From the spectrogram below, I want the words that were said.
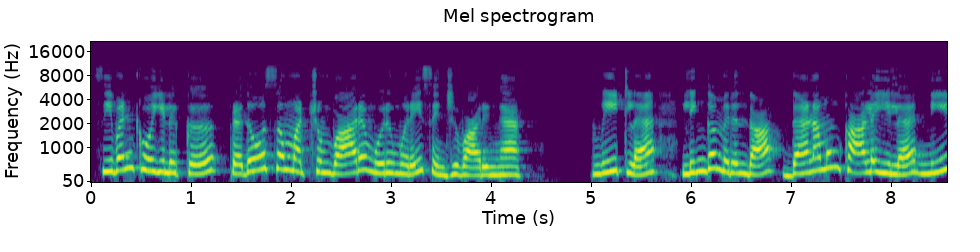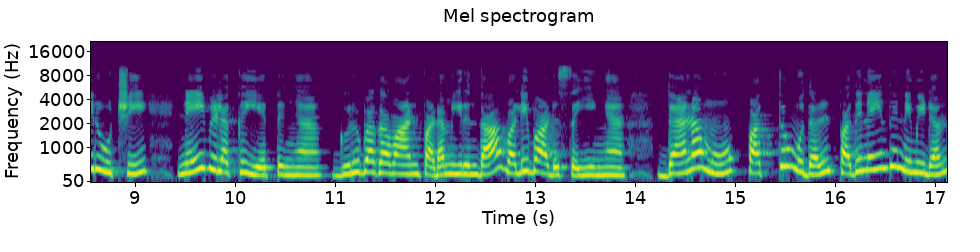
சிவன் கோயிலுக்கு பிரதோஷம் மற்றும் வாரம் ஒரு முறை சென்று வாருங்க. வீட்டில் லிங்கம் இருந்தால் தினமும் காலையில் நீர் ஊற்றி நெய் விளக்கு ஏற்றுங்க குரு பகவான் படம் இருந்தால் வழிபாடு செய்யுங்க. தினமும் பத்து முதல் பதினைந்து நிமிடம்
